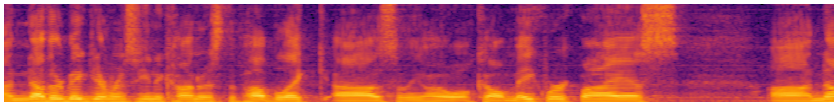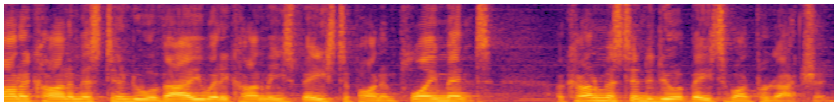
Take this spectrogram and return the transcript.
another big difference between economists and the public, uh, something I will call make-work bias. Uh, non-economists tend to evaluate economies based upon employment. Economists tend to do it based upon production.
